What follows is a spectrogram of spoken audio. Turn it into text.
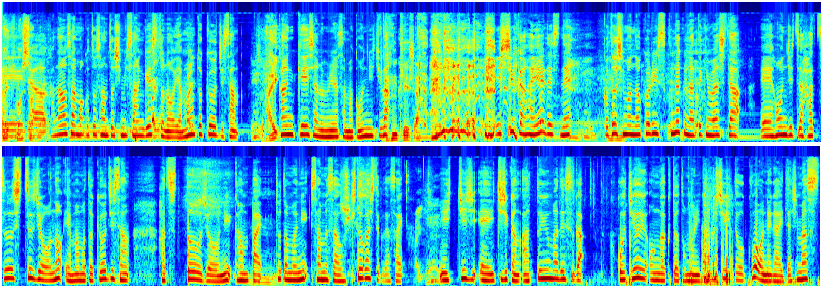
ー、じゃあ、したね。金尾さん、誠さん、としみさん、ゲストの山本教授さん、はい。関係者の皆様、こんにちは。関係者。一週間早いですね。今年も残り少なくなってきました。えー本日初出場の山本教授さん。初登場に乾杯。とともに寒さを吹き飛ばしてください、一時えー一時間あっという間ですが心地よい音楽とともに楽しいトークをお願いいたします、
